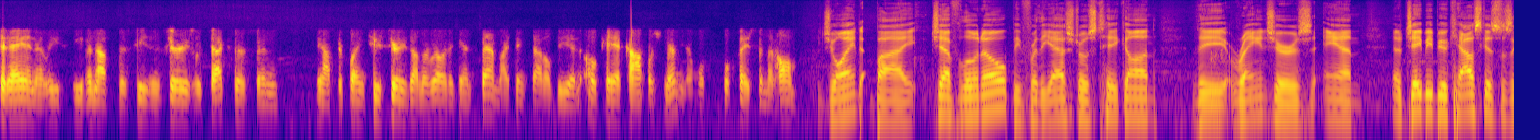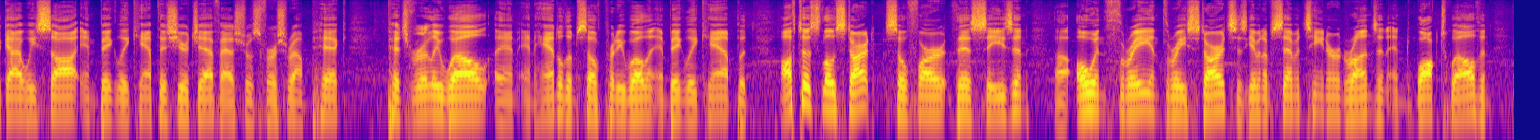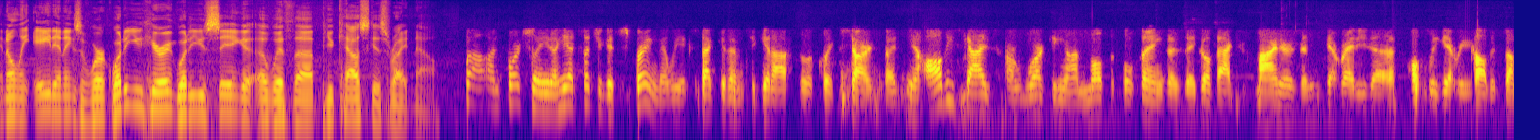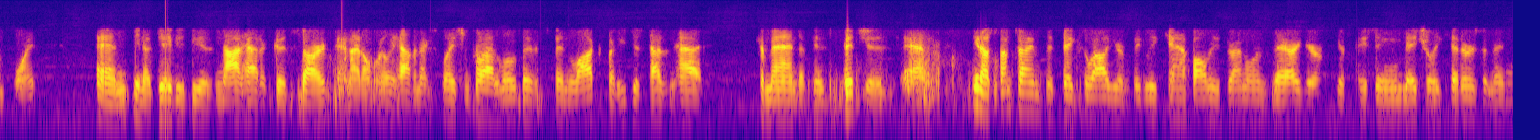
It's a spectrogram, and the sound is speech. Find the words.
today and at least even up the season series with Texas, and you know, after playing two series on the road against them, I think that'll be an okay accomplishment, and then we'll, we'll face them at home. Joined by Jeff Luhnow before the Astros take on the Rangers. And you know, JB Bukauskas was a guy we saw in big league camp this year, Jeff, Astros first round pick. Pitched really well and, and handled himself pretty well in, in big league camp, but off to a slow start so far this season. Uh, 0 3 in three starts, has given up 17 earned runs and, and walked 12 and, and only eight innings of work. What are you hearing? What are you seeing uh, with uh, Bukauskas right now? Well, unfortunately, you know, he had such a good spring that we expected him to get off to a quick start. But, you know, all these guys are working on multiple things as they go back to minors and get ready to hopefully get recalled at some point. And, you know, JVP has not had a good start, and I don't really have an explanation for that. A little bit it's been luck, but he just hasn't had command of his pitches. And, you know, sometimes it takes a while. You're in big league camp, all the adrenaline's there. You're, you're facing major league hitters, and then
